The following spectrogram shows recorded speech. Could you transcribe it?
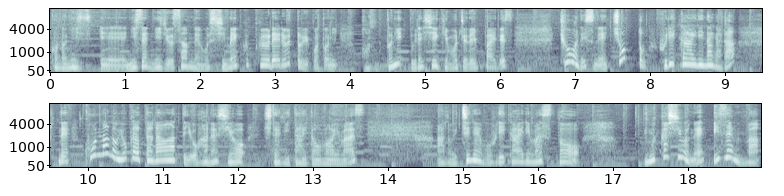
この、えー、2023年を締めくくれるということに本当に嬉しい気持ちでいっぱいです。今日はですねちょっと振り返りながらでこんなの良かったなっていうお話をしてみたいと思います。あの1年を振り返りますと昔はね以前は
